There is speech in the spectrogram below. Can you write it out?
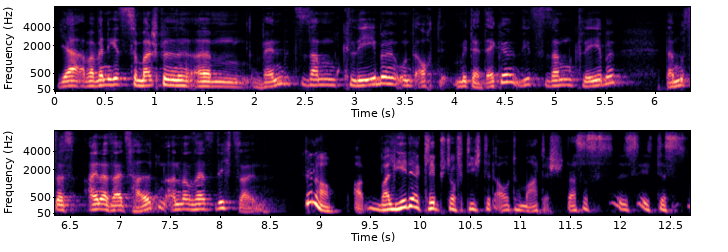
Ja, aber wenn ich jetzt zum Beispiel ähm, Wände zusammenklebe und auch mit der Decke die zusammenklebe, dann muss das einerseits halten, andererseits dicht sein. Genau, weil jeder Klebstoff dichtet automatisch. Das ist, ist, ist das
